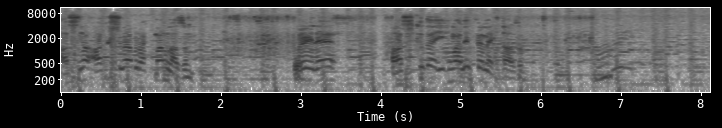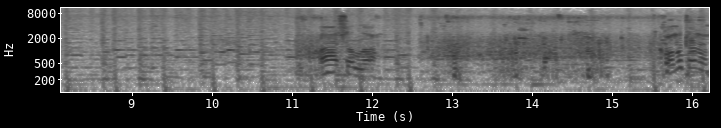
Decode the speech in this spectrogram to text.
Aslında akışına bırakman lazım. Böyle aşkı da ihmal etmemek lazım. Maşallah. Komutanım,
